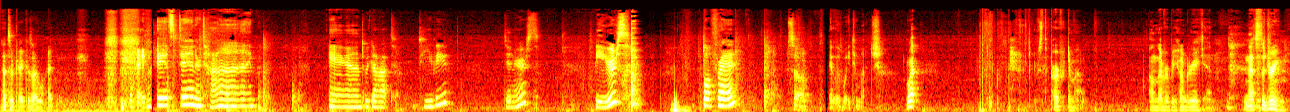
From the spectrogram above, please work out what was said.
That's okay, because I lied. Okay. It's dinner time. And we got TV, dinners, beers, boyfriend. So, It was way too much. what? It was the perfect amount. I'll never be hungry again. And that's the dream.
